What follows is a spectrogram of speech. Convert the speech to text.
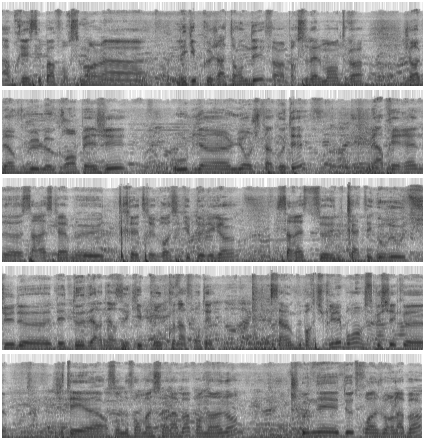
Après, c'est pas forcément l'équipe que j'attendais. Personnellement, en tout cas, j'aurais bien voulu le grand PSG ou bien Lyon juste à côté. Mais après, Rennes, ça reste quand même une très très grosse équipe de Ligue 1. Ça reste une catégorie au-dessus des deux dernières équipes qu'on a affrontées. C'est un goût particulier pour moi parce que je sais que j'étais en centre de formation là-bas pendant un an. Je connais deux trois joueurs là-bas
